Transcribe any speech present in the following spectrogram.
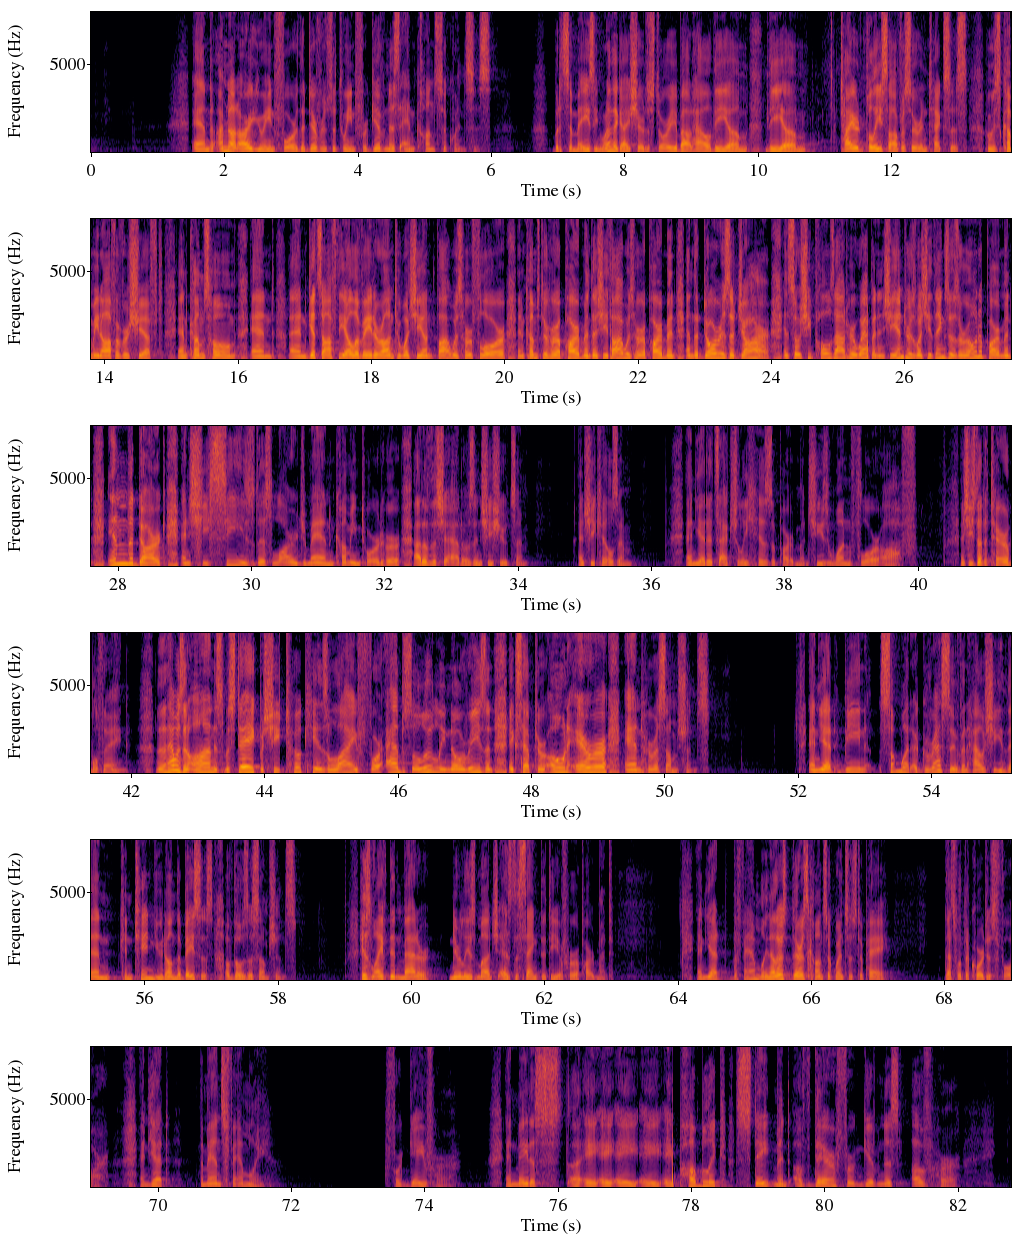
And I'm not arguing for the difference between forgiveness and consequences. But it's amazing. One of the guys shared a story about how the, um, the um, tired police officer in Texas who's coming off of her shift and comes home and, and gets off the elevator onto what she thought was her floor and comes to her apartment that she thought was her apartment and the door is ajar. And so she pulls out her weapon and she enters what she thinks is her own apartment in the dark and she sees this large man coming toward her out of the shadows and she shoots him and she kills him and yet it's actually his apartment. She's one floor off. And she's done a terrible thing. Now, that was an honest mistake, but she took his life for absolutely no reason except her own error and her assumptions. And yet, being somewhat aggressive in how she then continued on the basis of those assumptions. His life didn't matter nearly as much as the sanctity of her apartment. And yet, the family, now there's, there's consequences to pay. That's what the court is for. And yet, the man's family forgave her and made a, a, a, a, a, public statement of their forgiveness of her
